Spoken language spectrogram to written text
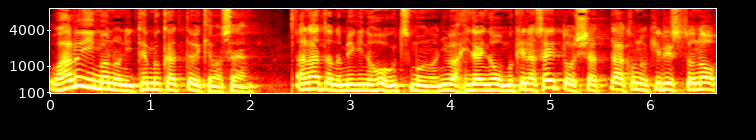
悪いものに手向かってはいけません。あなたの右の方を打つ者には左の方を向けなさいとおっしゃった。このキリストの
